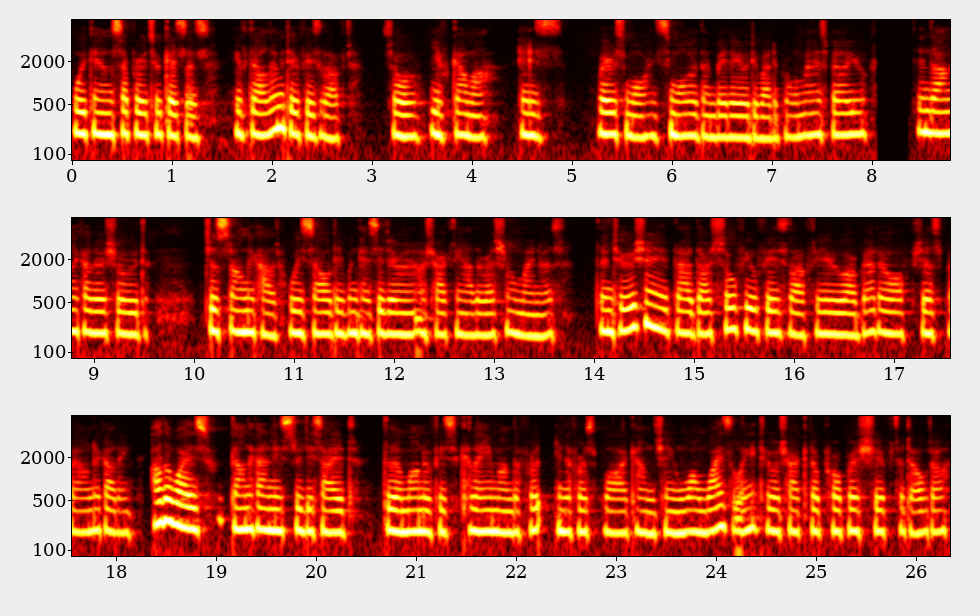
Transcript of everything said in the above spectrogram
we can separate two cases if there are limited fees left. So if gamma is very small, it's smaller than beta u divided by 1 minus beta u, then the undercutter should just undercut without even considering attracting other rational miners. The intuition is that there are so few fees left, you are better off just by undercutting. Otherwise, the undercutter needs to decide the amount of fees claim on the in the first block on chain 1 wisely to attract the proper shift delta.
